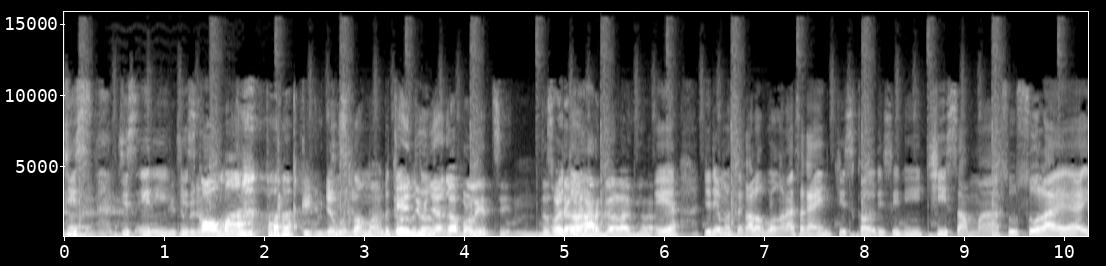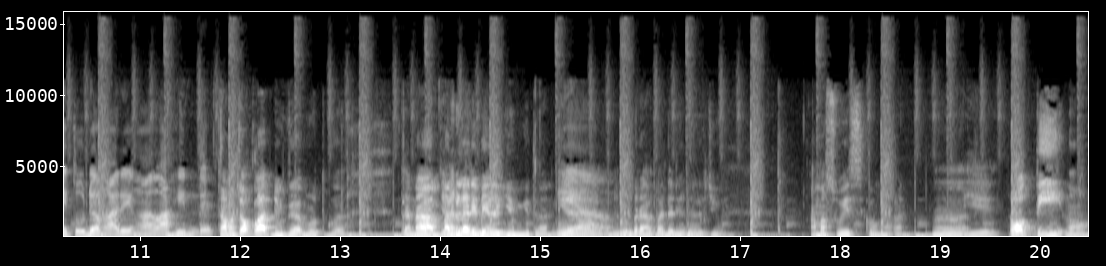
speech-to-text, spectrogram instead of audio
Cheese, cheese ini, Itu cheese koma. Kejunya Cheese banyak koma, banget. betul. Kejunya nggak pelit sih, Hmm. sesuai Betul. dengan harga lagi lah. Iya, jadi maksudnya kalau gua ngerasa kayaknya cheese kalau di sini cheese sama susu lah ya itu udah nggak ada yang ngalahin deh. Sama coklat juga menurut gua. Karena ambil dari. Belgium gitu kan. Iya. Beberapa dari Belgium. Sama Swiss kalau nggak kan. Hmm. Iya. Roti, no.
